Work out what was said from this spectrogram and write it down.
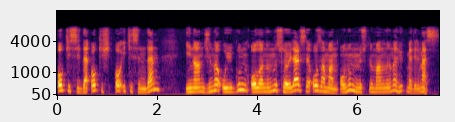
O kişiden o kişi o ikisinden inancına uygun olanını söylerse o zaman onun Müslümanlığına hükmedilmez.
